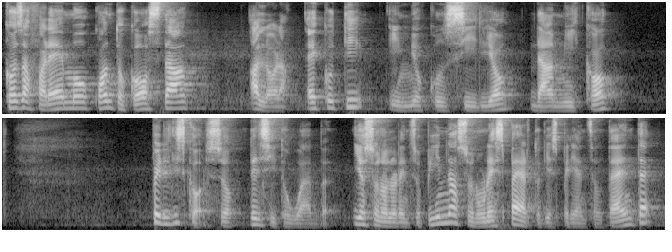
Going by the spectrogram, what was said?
Cosa faremo? Quanto costa? Allora, eccoti il mio consiglio da amico per il discorso del sito web. Io sono Lorenzo Pinna, sono un esperto di esperienza utente,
